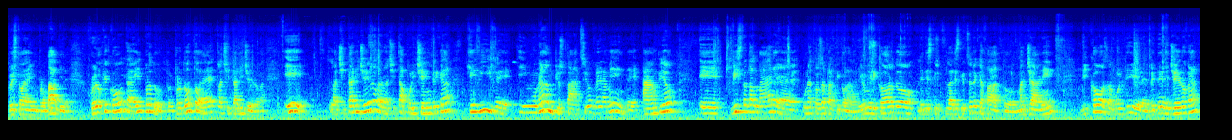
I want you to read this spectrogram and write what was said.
Questo è improbabile. Quello che conta è il prodotto. Il prodotto è la città di Genova. E la città di Genova è una città policentrica che vive in un ampio spazio, veramente ampio, e vista dal mare è una cosa particolare. Io mi ricordo descriz- la descrizione che ha fatto Maggiani di cosa vuol dire vedere Genova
